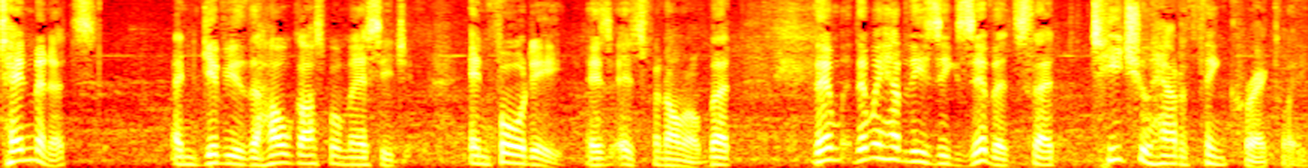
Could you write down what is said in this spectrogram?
10 minutes and give you the whole gospel message in 4D. It's, it's phenomenal. But then, then we have these exhibits that teach you how to think correctly.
